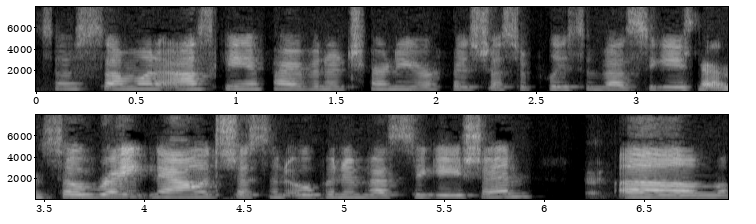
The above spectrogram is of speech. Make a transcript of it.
So, someone asking if I have an attorney or if it's just a police investigation. So, right now it's just an open investigation. Okay. Um,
